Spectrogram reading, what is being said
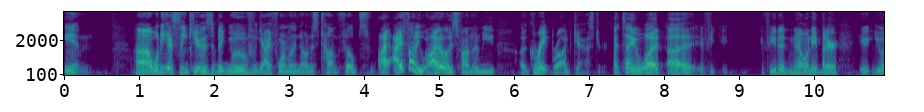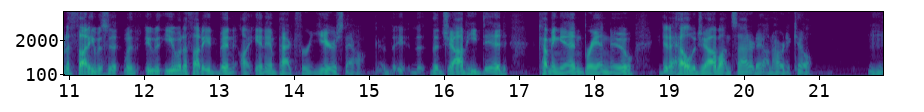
in. Uh, what do you guys think here? This is a big move. The guy formerly known as Tom Phillips. I, I thought he. I always found him to be a great broadcaster. I tell you what, uh, if you, if you didn't know any better, you, you would have thought he was with. You would have thought he had been uh, in Impact for years now. The, the, the job he did coming in brand new, he did a hell of a job on Saturday on Hard to Kill. Mm-hmm.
